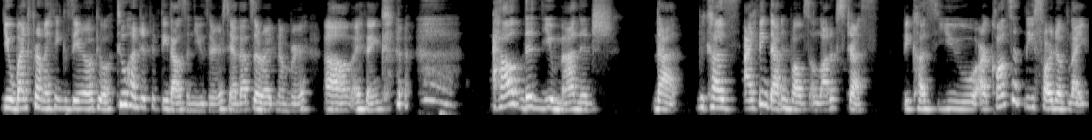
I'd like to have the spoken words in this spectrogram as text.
You went from I think zero to 250,000 users. Yeah, that's the right number. Um, I think. how did you manage that because I think that involves a lot of stress because you are constantly sort of like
